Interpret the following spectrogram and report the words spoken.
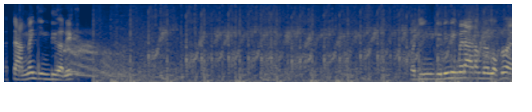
อาจารย์แม่งยิงเดือดอีกก็ยิงยืนนิ่งๆไม่ได้ต้องเดินหลบด้วย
